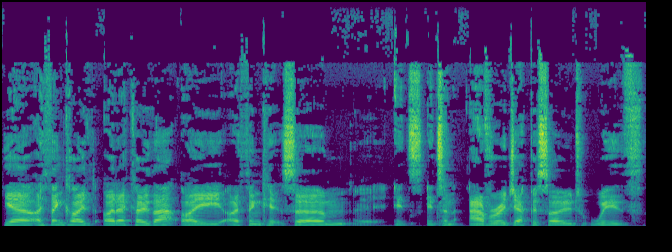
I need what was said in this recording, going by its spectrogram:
Yeah, I think I'd I'd echo that. I I think it's um it's it's an average episode with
